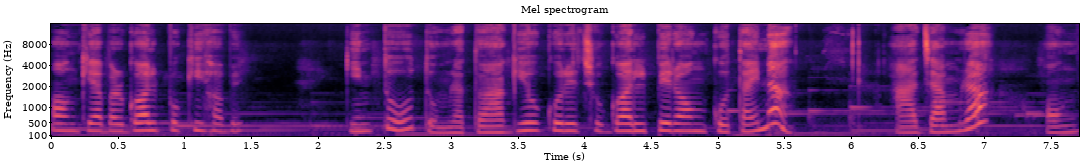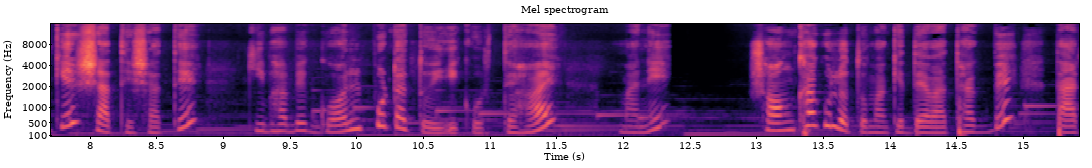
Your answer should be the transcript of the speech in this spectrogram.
অঙ্কে আবার গল্প কি হবে? কিন্তু তোমরা তো আগেও করেছ গল্পের অঙ্ক, তাই না? আজ আমরা অঙ্কের সাথে সাথে কীভাবে গল্পটা তৈরি করতে হয় মানে সংখ্যাগুলো তোমাকে দেওয়া থাকবে, তার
